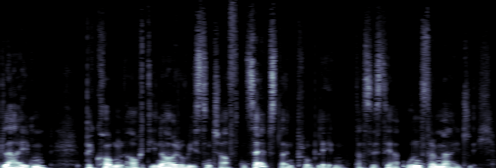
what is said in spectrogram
bleiben, bekommen auch die Neurowissenschaften selbst ein Problem. Das ist ja unvermeidlich.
